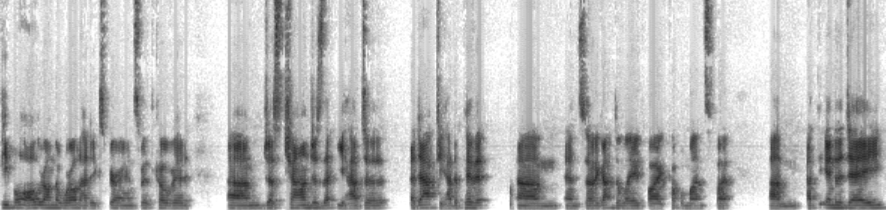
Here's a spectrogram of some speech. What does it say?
people all around the world had experience with COVID. Um, just challenges that you had to adapt, you had to pivot, um, and so it got delayed by a couple months. But um, at the end of the day,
